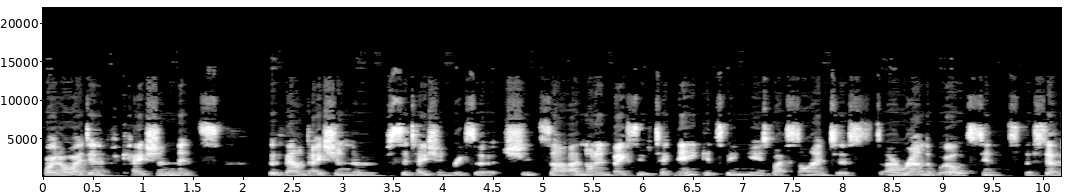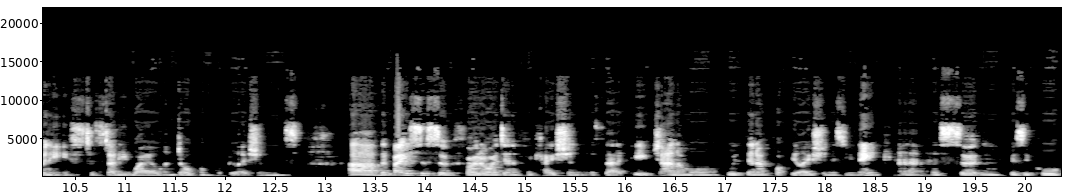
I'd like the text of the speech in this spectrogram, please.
photo identification, it's the foundation of cetacean research. It's a non invasive technique. It's been used by scientists around the world since the 70s to study whale and dolphin populations. Uh, the basis of photo identification is that each animal within a population is unique and it has certain physical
